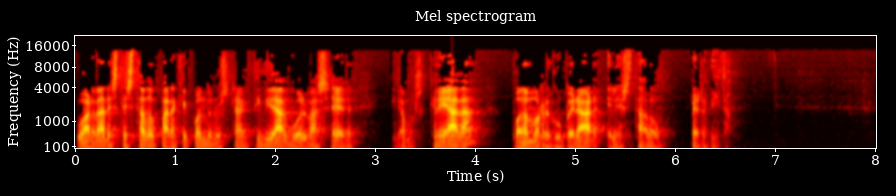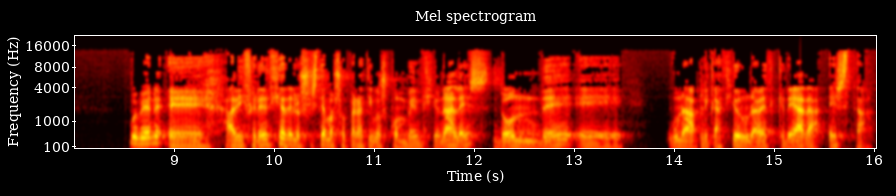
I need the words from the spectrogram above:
guardar este estado para que cuando nuestra actividad vuelva a ser, digamos, creada, podamos recuperar el estado perdido. Muy bien, eh, a diferencia de los sistemas operativos convencionales, donde eh, una aplicación una vez creada, esta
